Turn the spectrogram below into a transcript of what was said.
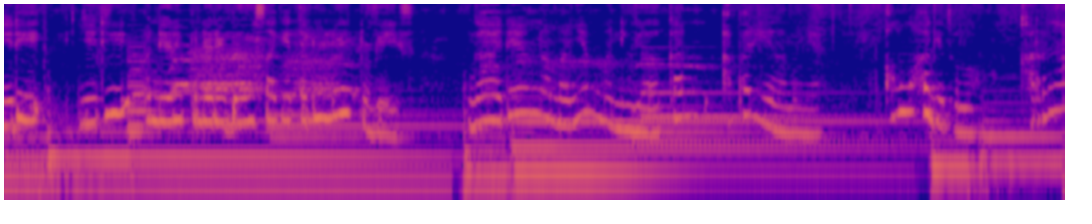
Jadi jadi pendiri-pendiri bangsa kita dulu itu guys, nggak ada yang namanya meninggalkan apa nih namanya Allah gitu loh. Karena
